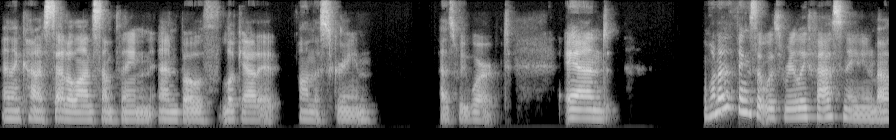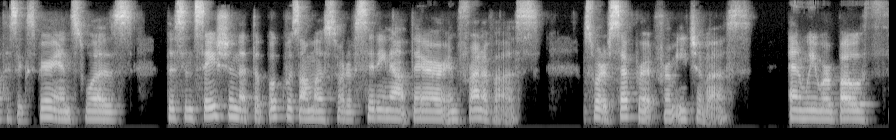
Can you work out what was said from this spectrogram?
and then kind of settle on something and both look at it on the screen as we worked. And one of the things that was really fascinating about this experience was the sensation that the book was almost sort of sitting out there in front of us, sort of separate from each of us. And we were both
